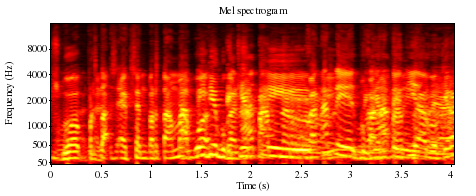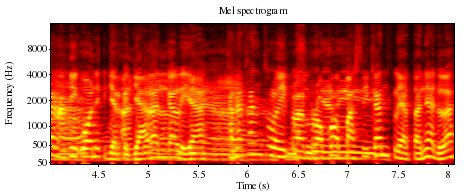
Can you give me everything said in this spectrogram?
Terus gue perta- action pertama gua dia bukan atlet. bukan atlet bukan atlet. iya gue kira nanti gue nih kejar-kejaran kali ya. Iya. karena kan kalau iklan rokok pasti kan kelihatannya adalah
